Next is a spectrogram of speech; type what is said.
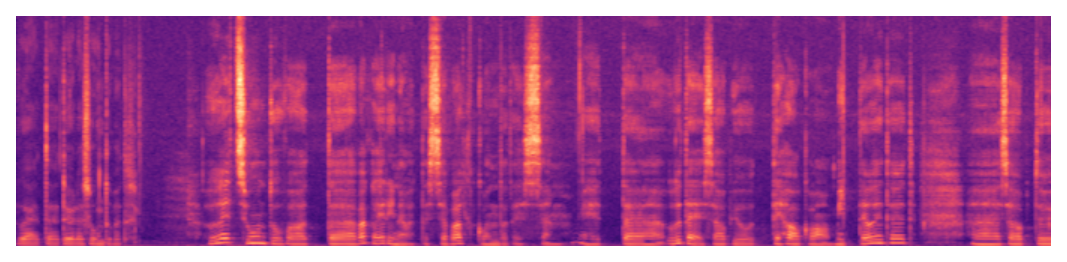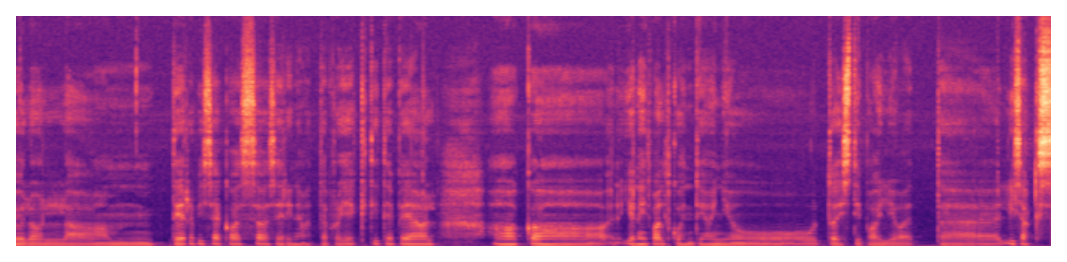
õed tööle suunduvad? Õed suunduvad äh, väga erinevatesse valdkondadesse, et äh, õde saab ju teha ka mitteõetööd, äh, saab tööl olla mm, Tervisekassas erinevate projektide peal, aga, ja neid valdkondi on ju tõesti palju, et lisaks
